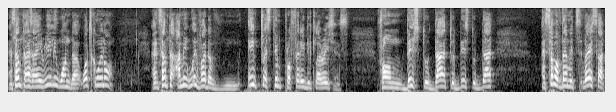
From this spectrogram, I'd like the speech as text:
And sometimes I really wonder what's going on. And sometimes, I mean, we've heard of interesting prophetic declarations from this to that to this to that. And some of them, it's very sad.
